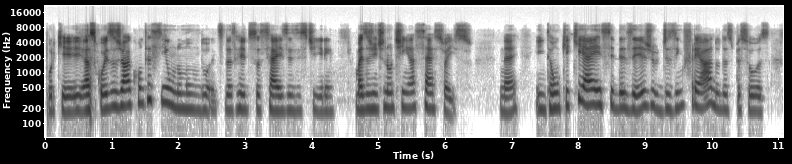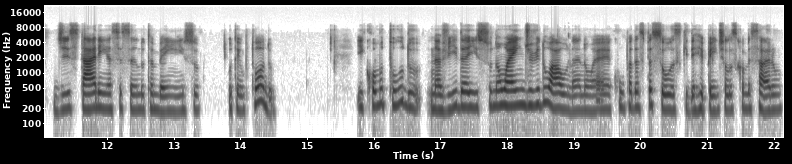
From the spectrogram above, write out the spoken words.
porque as coisas já aconteciam no mundo antes das redes sociais existirem, mas a gente não tinha acesso a isso, né? Então, o que, que é esse desejo desenfreado das pessoas de estarem acessando também isso o tempo todo? E como tudo na vida, isso não é individual, né? Não é culpa das pessoas que de repente elas começaram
